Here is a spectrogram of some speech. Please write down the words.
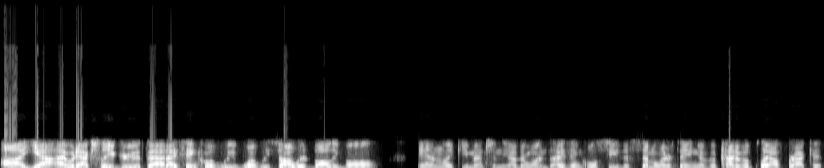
Uh, yeah, I would actually agree with that. I think what we what we saw with volleyball and like you mentioned the other ones, I think we'll see the similar thing of a kind of a playoff bracket,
